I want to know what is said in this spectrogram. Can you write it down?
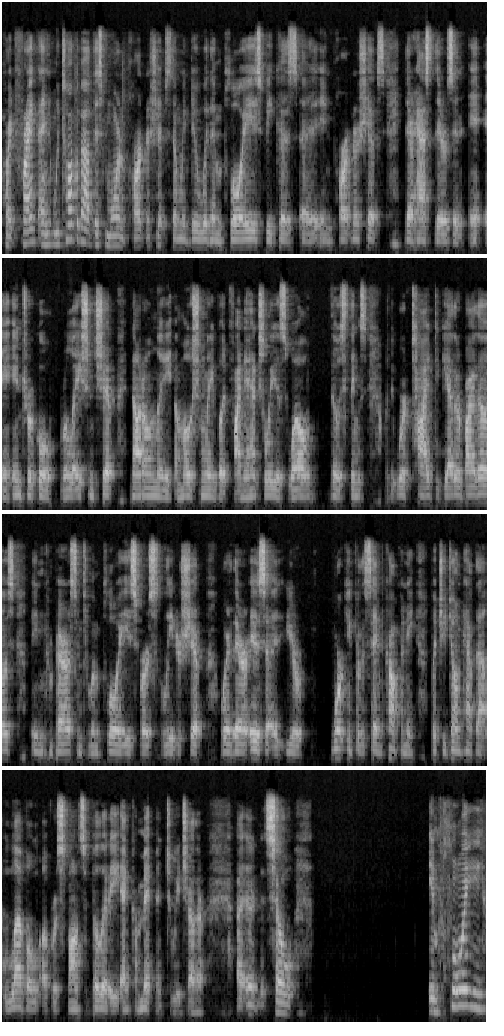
Quite frank, and we talk about this more in partnerships than we do with employees because uh, in partnerships there has there's an, integral relationship, not only emotionally but financially as well. Those things we're tied together by those in comparison to employees versus leadership, where there is a you're working for the same company, but you don't have that level of responsibility and commitment to each other. Uh, uh so, employee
